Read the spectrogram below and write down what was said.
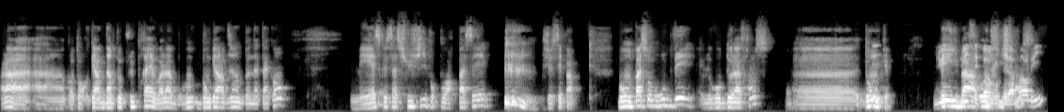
Voilà, à- à- quand on regarde d'un peu plus près, voilà, bon, bon gardien, bon attaquant. Mais est-ce que ça suffit pour pouvoir passer? Je sais pas. Bon, on passe au groupe D, le groupe de la France. Euh, donc, Pays-Bas, Autriche, groupe de la mort, lui?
